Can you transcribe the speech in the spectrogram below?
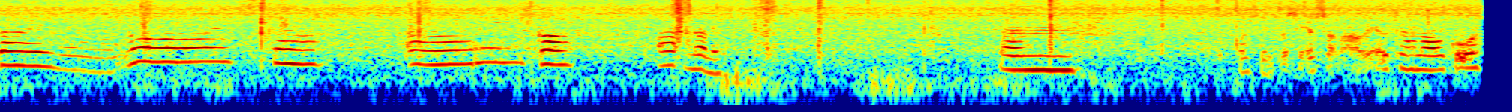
taivaalla loistaa. Aurinko. Ah, no niin. Öm, olisin tosiaan sanaa vielä tähän alkuun.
